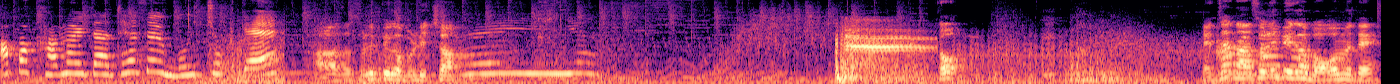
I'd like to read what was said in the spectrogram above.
아빠 가만 있다. 태세 물줄게. 알았어 슬리피가 물리쳐 에이야. 어? 괜찮아 슬리피가 먹으면 돼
